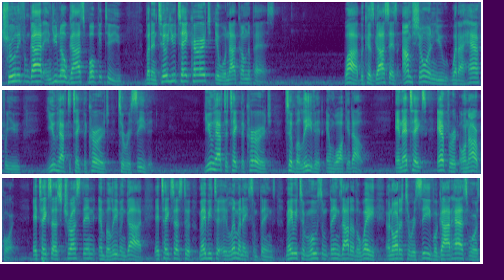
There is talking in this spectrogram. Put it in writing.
truly from God, and you know God spoke it to you. But until you take courage, it will not come to pass. Why? Because God says, I'm showing you what I have for you. You have to take the courage to receive it. You have to take the courage to believe it and walk it out. And that takes effort on our part. It takes us trusting and believing God. It takes us to maybe to eliminate some things, maybe to move some things out of the way in order to receive what God has for us.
